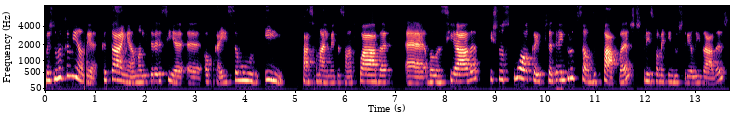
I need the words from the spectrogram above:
Mas numa família que tenha uma literacia uh, ok em saúde e faça uma alimentação adequada, uh, balanceada, isto não se coloca. E, portanto, a introdução de papas, principalmente industrializadas,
